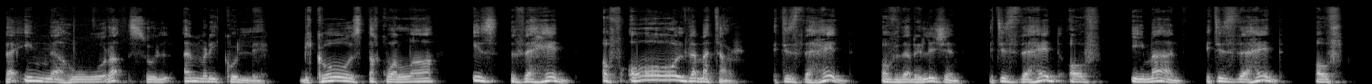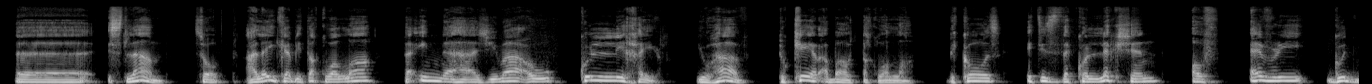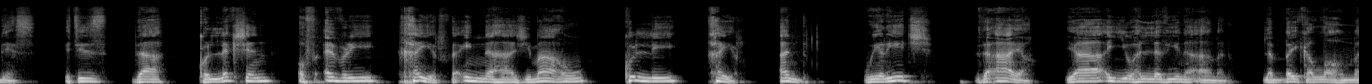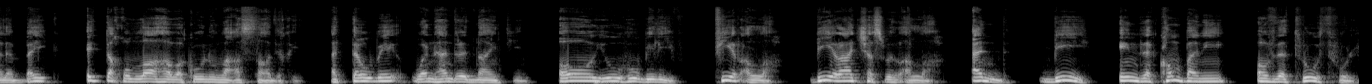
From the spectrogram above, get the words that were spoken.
فإنه رأس الأمر كله because taqwa Allah is the head of all the matter. It is the head of the religion. It is the head of Iman. It is the head of uh, Islam. So عليك بتقوى الله فإنها جماع كل خير. You have to care about taqwa Allah because it is the collection of every goodness. It is the collection of every خير فإنها جماع كل خير. And we reach the ayah يا أيها الذين آمنوا لبيك اللهم لبيك اتقوا الله وكونوا مع الصادقين. التوبة 119 All you who believe, fear Allah, be righteous with Allah, and be in the company of the truthful.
